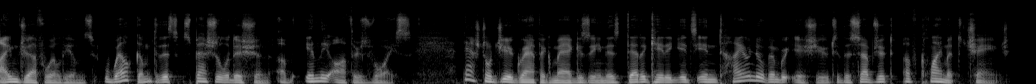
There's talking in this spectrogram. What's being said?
I'm Jeff Williams. Welcome to this special edition of In the Author's Voice. National Geographic magazine is dedicating its entire November issue to the subject of climate change.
